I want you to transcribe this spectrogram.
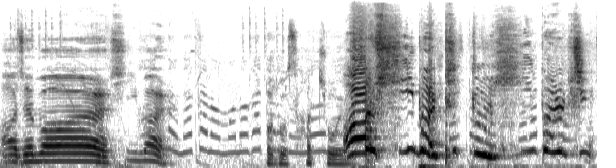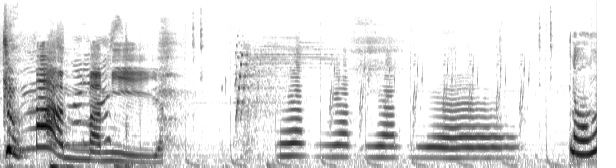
아 제발 씨발 の中の物語 저도 사줘요. 아 씨발 핏불 씨발 진짜 Mamma mia! 아, 어, 어, 어, 쌀.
